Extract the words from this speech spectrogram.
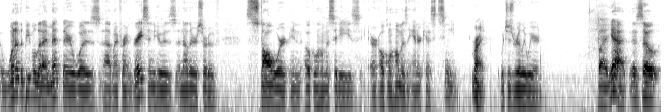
one of the people that I met there was uh, my friend Grayson, who is another sort of stalwart in Oklahoma City's or Oklahoma's anarchist scene. Right. Which is really weird. But yeah, so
